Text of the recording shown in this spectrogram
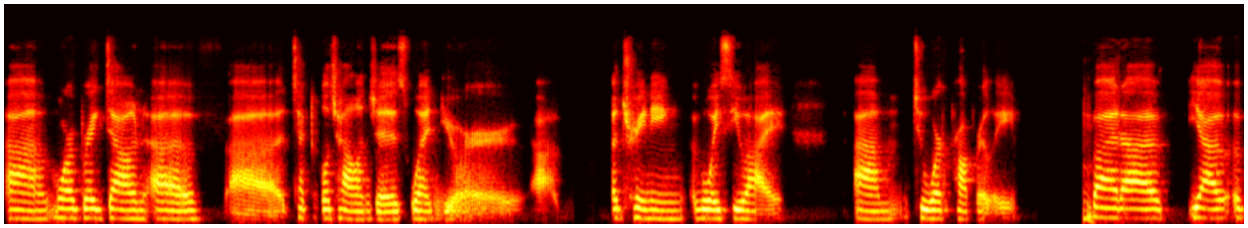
uh, more breakdown of uh, technical challenges when you're um, a training voice UI um, to work properly. Mm-hmm. But uh, yeah, uh,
